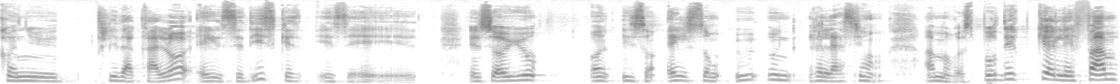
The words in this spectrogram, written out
connu Frida Kahlo et ils se disent que elles ont eu, ils ont, elles ont eu une relation amoureuse. Pour dire que les femmes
